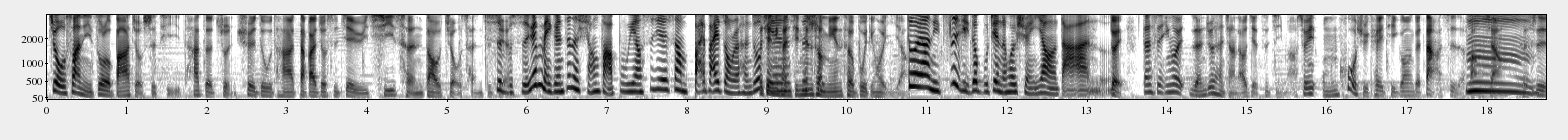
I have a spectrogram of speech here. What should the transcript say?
就算你做了八九十题，它的准确度它大概就是介于七成到九成之间，是不是？因为每个人真的想法不一样，世界上百百种人，很多。而且你可能今天测、明天测不一定会一样。对啊，你自己都不见得会选一样的答案了。对，但是因为人就很想了解自己嘛，所以我们或许可以提供一个大致的方向。嗯、可是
